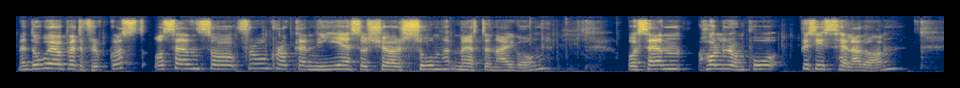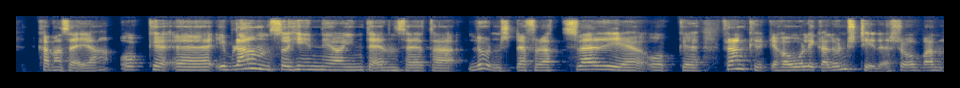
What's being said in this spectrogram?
Men då går jag upp och äter frukost och sen så från klockan nio så kör Zoom-mötena igång. Och sen håller de på precis hela dagen kan man säga. Och eh, ibland så hinner jag inte ens äta lunch därför att Sverige och eh, Frankrike har olika lunchtider. Så om man,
